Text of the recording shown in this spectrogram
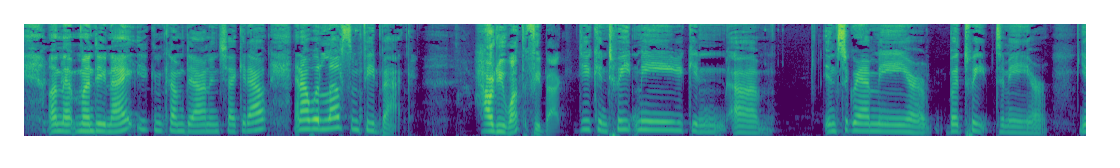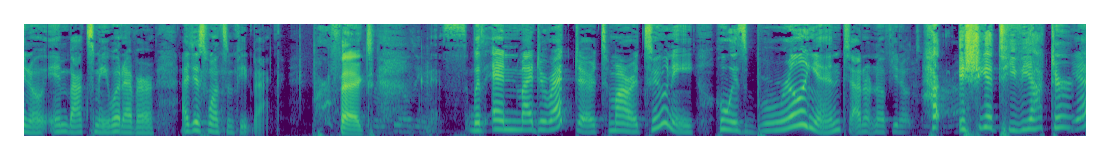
on that Monday night, you can come down and check it out. And I would love some feedback. How do you want the feedback? You can tweet me, you can um, Instagram me, or but tweet to me, or you know, inbox me, whatever. I just want some feedback. Perfect. With and my director Tamara Tunie, who is brilliant. I don't know if you know. How, is she a TV actor? Yeah,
